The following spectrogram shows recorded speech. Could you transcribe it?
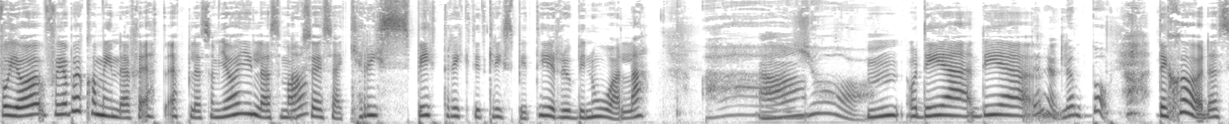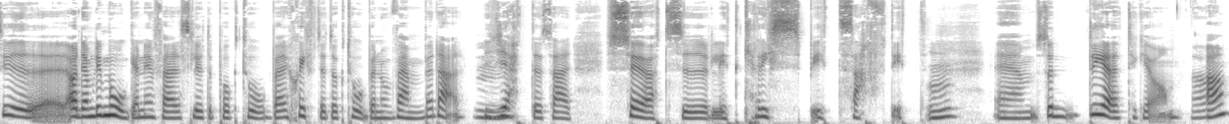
Får jag, får jag bara komma in där för ett äpple som jag gillar som ja. också är så här krispigt, riktigt krispigt, det är rubinola. Ah, ja. ja. Mm, och det, det... Den har jag glömt bort. Den skördas ju i, ja den blir mogen ungefär slutet på oktober, skiftet oktober-november där. Mm. Jätte så här sötsyrligt, krispigt, saftigt. Mm. Um, så det tycker jag om. Ja. ja.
